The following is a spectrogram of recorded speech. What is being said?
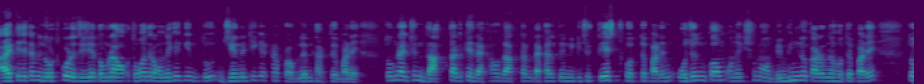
আরেকটা যেটা আমি নোট করেছি যে, তোমরা, তোমাদের অনেকে কিন্তু জেনেটিক একটা প্রবলেম থাকতে পারে। তোমরা একজন ডাক্তারকে দেখাও, ডাক্তার দেখালে তিনি কিছু টেস্ট করতে পারেন। ওজন কম অনেক সময় বিভিন্ন কারণে হতে পারে। তো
